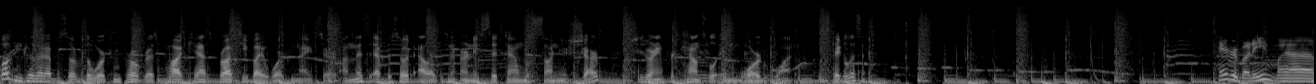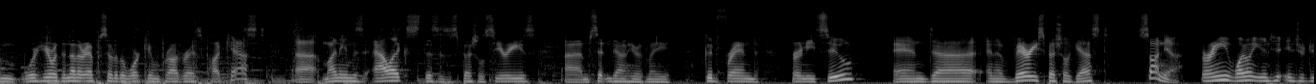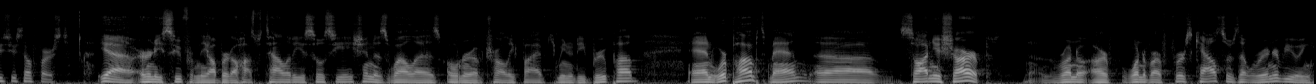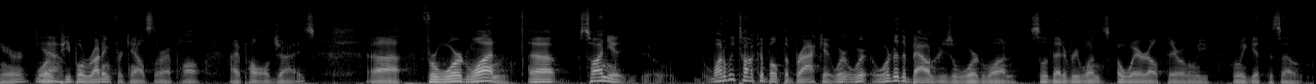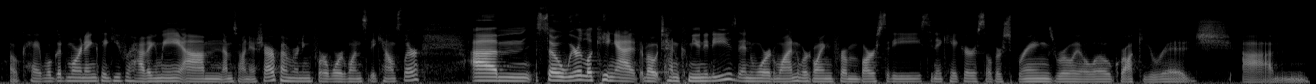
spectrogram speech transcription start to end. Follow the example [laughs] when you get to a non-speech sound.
Welcome to another episode of the Work in Progress podcast brought to you by Work Nicer. On this episode, Alex and Ernie sit down with Sonia Sharp. She's running for council in Ward 1. Let's take a listen. Hey, everybody. Um, we're here with another episode of the Work in Progress podcast. Uh, my name is Alex. This is a special series. I'm sitting down here with my good friend, Ernie Tsu, and, uh, and a very special guest, Sonia. Ernie, why don't you introduce yourself first? Yeah, Ernie Tsu from the Alberta Hospitality Association, as well as owner of Trolley 5 Community Brew Pub. And we're pumped, man. Uh, Sonia Sharp, uh, run our one of our first councilors that we're interviewing here, or Yeah. people running for councilor. I, apo- I apologize. Uh, for Ward 1. Uh, Sonia, why don't we talk about the bracket? Where, where, what are the boundaries of Ward 1 so that everyone's aware out there when we, when we get this out? Okay, well, good morning. Thank you for having me. Um, I'm Sonia Sharp. I'm running for Ward 1 City Councilor. Um, so, we're looking at about 10 communities in Ward 1. We're going from Varsity, Scenic Acres, Silver Springs, Royal Oak, Rocky Ridge, um,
